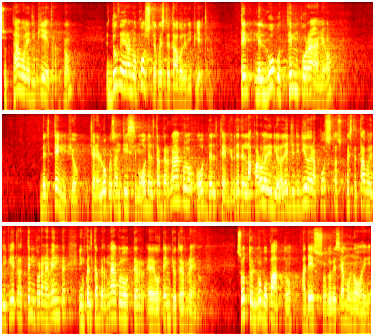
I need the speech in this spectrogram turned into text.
Su tavole di pietra, no? E dove erano poste queste tavole di pietra? Tem- nel luogo temporaneo del Tempio, cioè nel luogo santissimo o del tabernacolo o del Tempio. Vedete, la parola di Dio, la legge di Dio era posta su queste tavole di pietra temporaneamente in quel tabernacolo ter- eh, o Tempio terreno. Sotto il nuovo patto, adesso dove siamo noi,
